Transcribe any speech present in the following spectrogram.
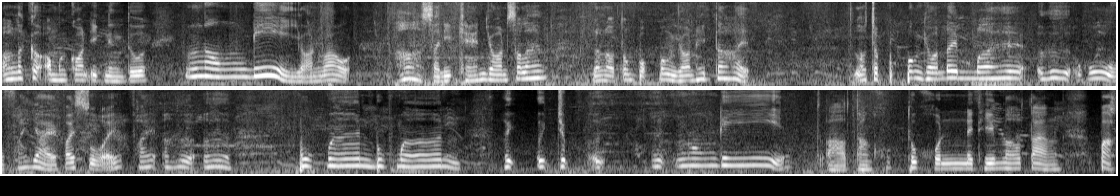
อ๋อแล้วก็เอามังกรอีกหนึ่งตัว งงดิย้อนว่าวฮ่าสนิทแค้นย้อนซะแล้ว แล้วเราต้องปกป้องย้อนให้ได้ เราจะปกป้องย้อนได้ไหมเออโอ้โหไฟใหญ่ไฟสวยไฟเออเออบุกมันบุกมันเฮ้ยเอ้ยจุบเออเอองงดีอ่าต่างทุกคนในทีมเราต่างปาก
